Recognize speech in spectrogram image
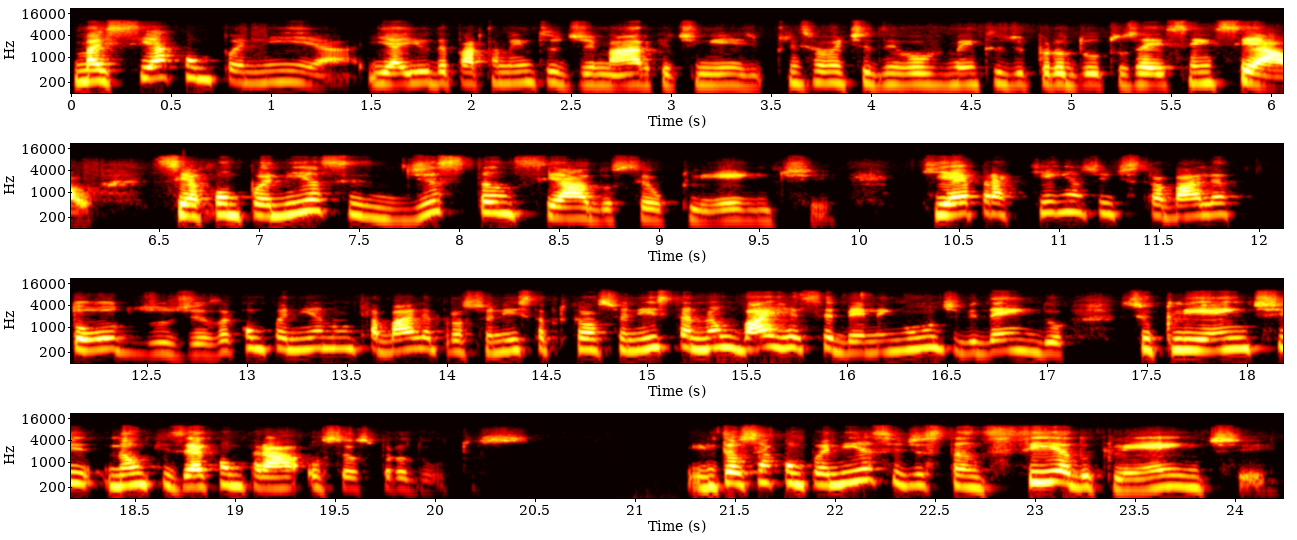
Mas se a companhia, e aí o departamento de marketing principalmente desenvolvimento de produtos é essencial, se a companhia se distanciar do seu cliente, que é para quem a gente trabalha todos os dias. A companhia não trabalha para o acionista porque o acionista não vai receber nenhum dividendo se o cliente não quiser comprar os seus produtos. Então, se a companhia se distancia do cliente,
